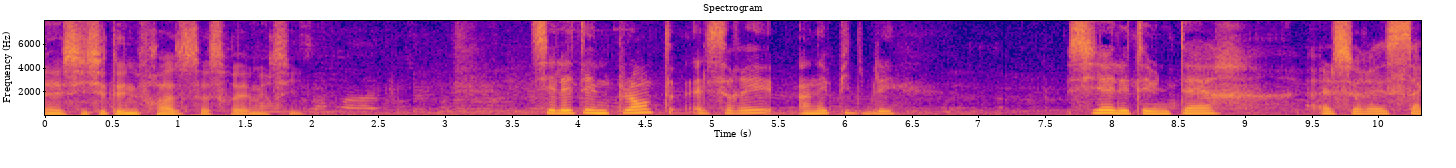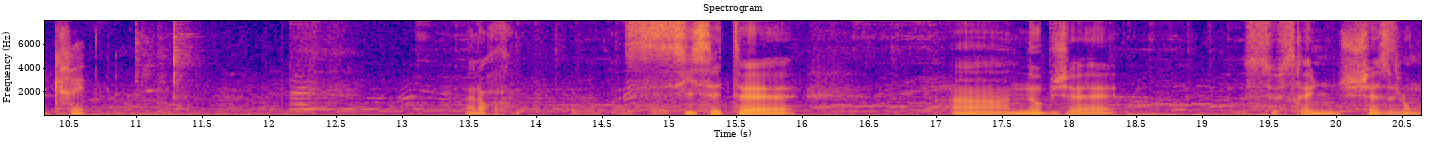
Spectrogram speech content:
Et si c'était une phrase, ça serait merci. Si elle était une plante, elle serait un épi de blé. Si elle était une terre, elle serait sacrée. Alors, si c'était un objet, ce serait une chaise longue.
